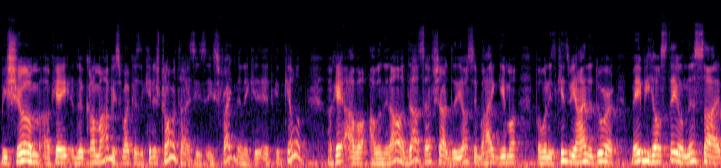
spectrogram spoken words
Bishum. Okay, the come obvious why because the kid is traumatized. He's, he's frightened and it could, it could kill him. Okay, but when his kid's behind the door, maybe he'll stay on this side.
